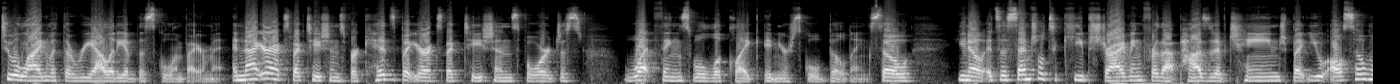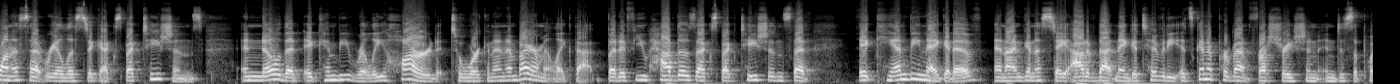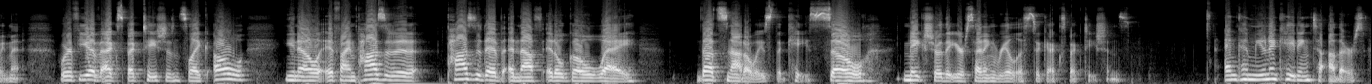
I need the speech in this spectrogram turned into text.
to align with the reality of the school environment and not your expectations for kids, but your expectations for just what things will look like in your school building. So, you know, it's essential to keep striving for that positive change, but you also want to set realistic expectations and know that it can be really hard to work in an environment like that. But if you have those expectations that it can be negative and i'm going to stay out of that negativity it's going to prevent frustration and disappointment. Where if you have expectations like oh you know if i'm positive positive enough it'll go away that's not always the case. So make sure that you're setting realistic expectations. And communicating to others.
